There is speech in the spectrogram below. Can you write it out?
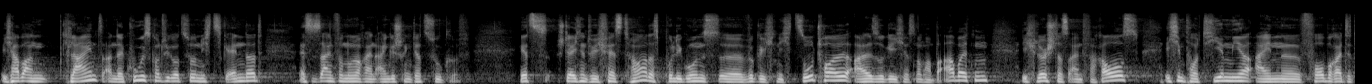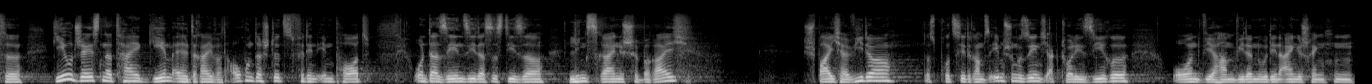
Ich habe am Client, an der QGIS-Konfiguration nichts geändert. Es ist einfach nur noch ein eingeschränkter Zugriff. Jetzt stelle ich natürlich fest, das Polygon ist äh, wirklich nicht so toll, also gehe ich es nochmal bearbeiten. Ich lösche das einfach raus. Ich importiere mir eine vorbereitete GeoJSON-Datei. GML3 wird auch unterstützt für den Import. Und da sehen Sie, das ist dieser linksrheinische Bereich. Speicher wieder. Das Prozedere haben Sie eben schon gesehen. Ich aktualisiere und wir haben wieder nur den eingeschränkten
